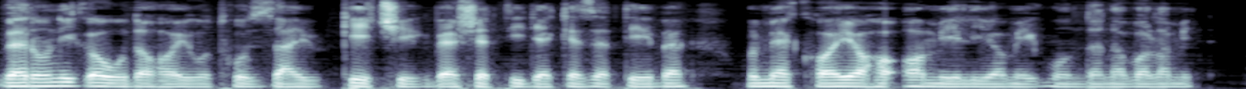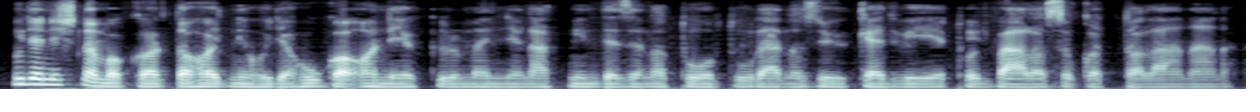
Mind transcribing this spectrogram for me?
Veronika odahajolt hozzájuk, kétségbe esett igyekezetében, hogy meghallja, ha Amélia még mondana valamit, ugyanis nem akarta hagyni, hogy a huga anélkül menjen át mindezen a tortúrán az ő kedvéért, hogy válaszokat találnának.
